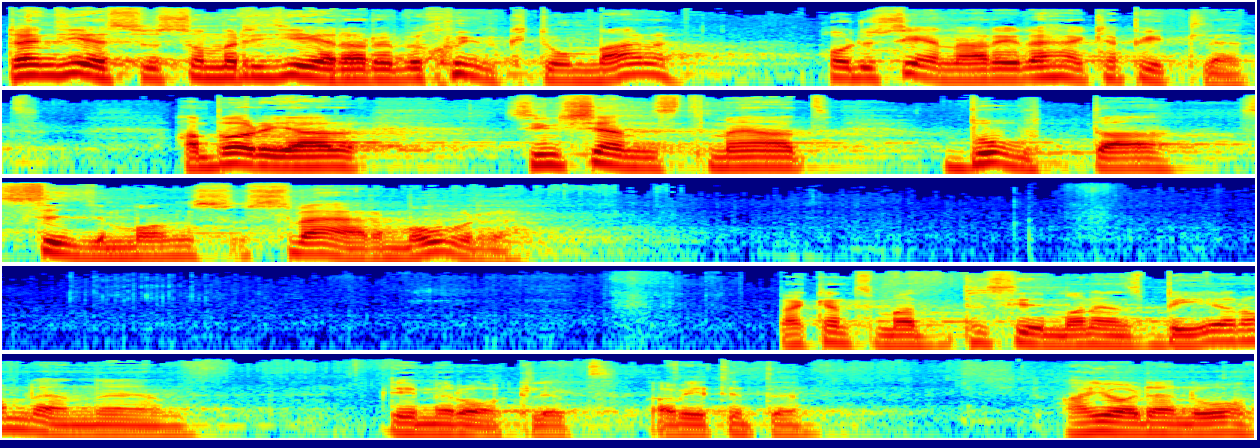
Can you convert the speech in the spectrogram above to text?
Den Jesus som regerar över sjukdomar har du senare i det här kapitlet. Han börjar sin tjänst med att bota Simons svärmor. Verkar inte som att Simon ens ber om den, eh, det miraklet. Jag vet inte. Han gör det ändå.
